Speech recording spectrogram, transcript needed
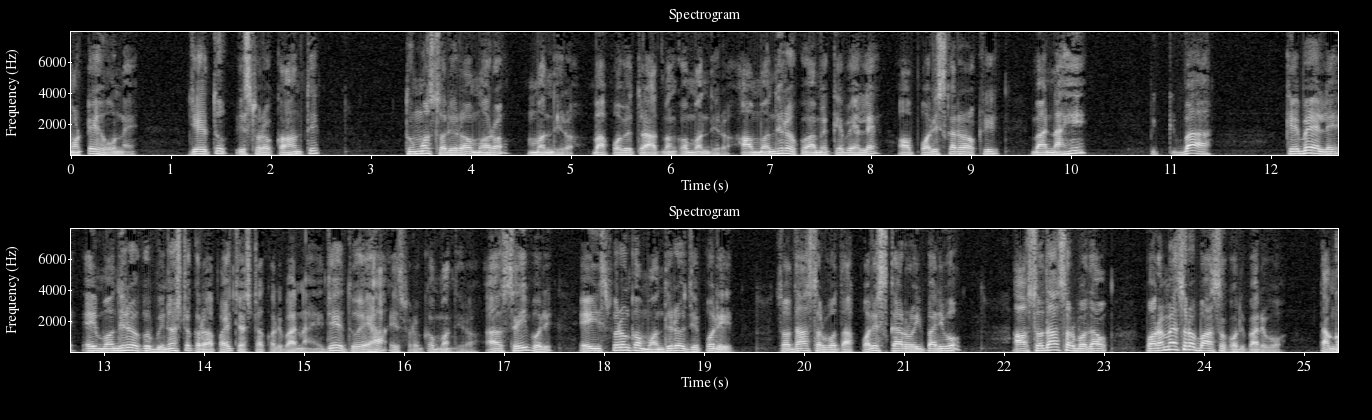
ମୋଟେ ହେଉନାହିଁ। ଯେହେତୁ ଈଶ୍ୱର କହନ୍ତି ତୁମ ଶରୀର ମୋର ମନ୍ଦିର ବା ପବିତ୍ର ଆତ୍ମାଙ୍କ ମନ୍ଦିର। ଆଉ ମନ୍ଦିରକୁ ଆମେ କେବେ ହେଲେ ଅପରିଷ୍କାର ରଖିବା ନାହିଁ ବା କେବେ ହେଲେ ଏହି ମନ୍ଦିରକୁ ବିନଷ୍ଟ କରିବା ପାଇଁ ଚେଷ୍ଟା କରିବା ନାହିଁ। ଯେହେତୁ ଏହା ଈଶ୍ୱରଙ୍କ ମନ୍ଦିର। ଆଉ ସେହିପରି ଏହି ଈଶ୍ୱରଙ୍କ ମନ୍ଦିର ଯେପରି ସଦାସର୍ବଦା ପରିଷ୍କାର ରହିପାରିବ ଆଉ ସଦାସର୍ବଦା ପରମେଶ୍ୱର ବାସ କରିପାରିବ ତାଙ୍କ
